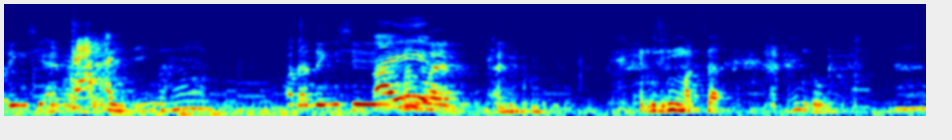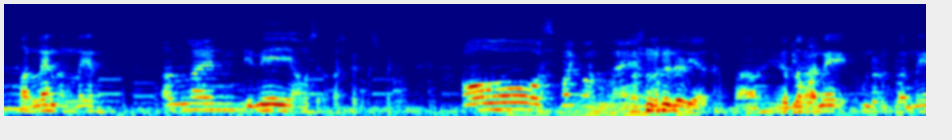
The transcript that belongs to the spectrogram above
ding isi Iron Man. kan anjing Ada ding isi Lain. Anjing maksa anjing goblok online online Online. ini yang os- ospek ospek Oh, spike online. udah lihat Apa? di- mana menurut mana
